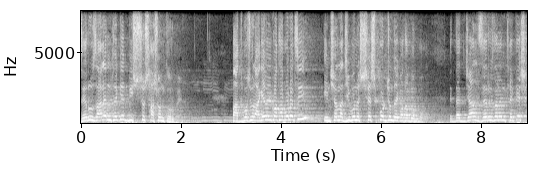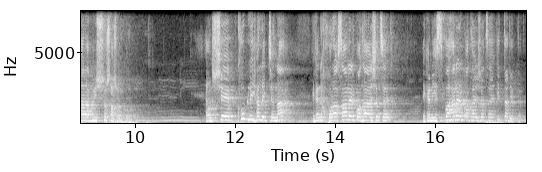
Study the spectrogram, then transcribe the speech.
জেরুজালেম থেকে বিশ্ব শাসন করবে। পাঁচ বছর আগেও এই কথা বলেছি ইনশাল্লাহ জীবনের শেষ পর্যন্ত এই কথা বলব। দাজ্জাল জেরুজালেম থেকে সারা বিশ্ব শাসন করবে। এখন সে খুব লেখা লিখছে, না, এখানে খোরাসানের কথা এসেছে, এখানে ইস্পাহানের কথা এসেছে, ইত্যাদি ইত্যাদি।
